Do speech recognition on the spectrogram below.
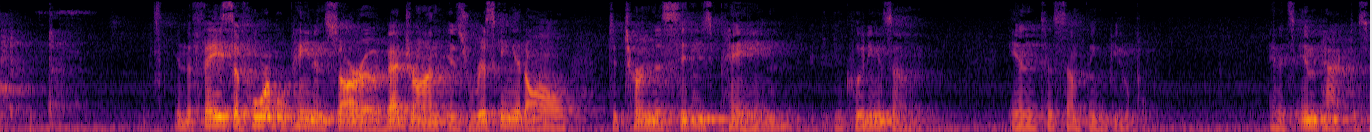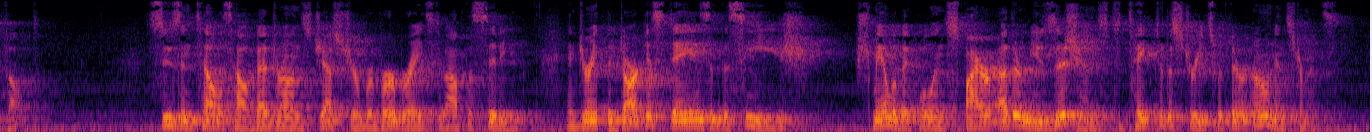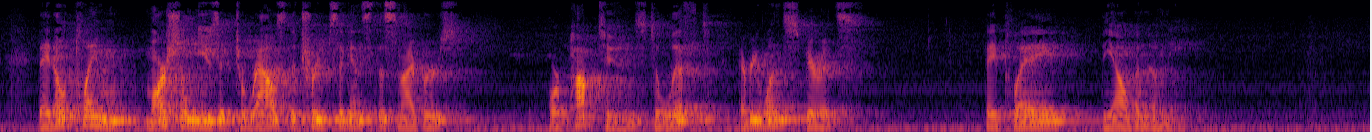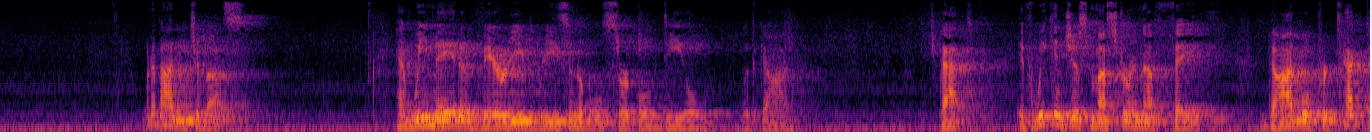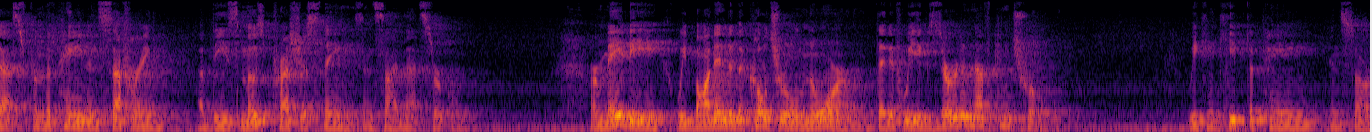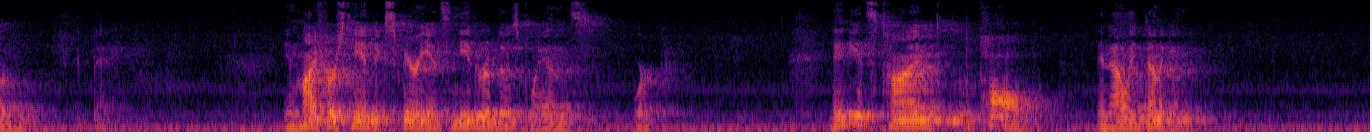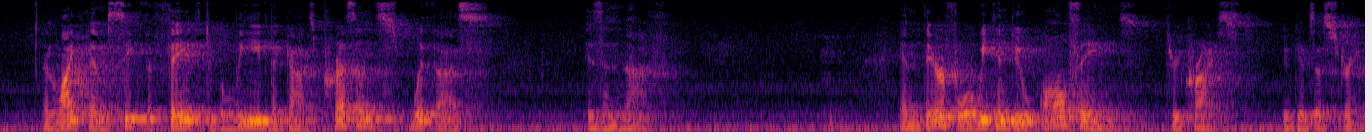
In the face of horrible pain and sorrow, Vedran is risking it all to turn the city's pain, including his own, into something beautiful. And its impact is felt. Susan tells how Vedran's gesture reverberates throughout the city. And during the darkest days of the siege, Smailović will inspire other musicians to take to the streets with their own instruments. They don't play martial music to rouse the troops against the snipers or pop tunes to lift everyone's spirits. They play the Albinoni. What about each of us? Have we made a very reasonable circle deal with God? That if we can just muster enough faith, God will protect us from the pain and suffering of these most precious things inside that circle. Or maybe we bought into the cultural norm that if we exert enough control, we can keep the pain and sorrow at bay. In my firsthand experience, neither of those plans work. Maybe it's time to Paul and Allie Dunagan. And like them, seek the faith to believe that God's presence with us is enough. And therefore, we can do all things through Christ who gives us strength.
